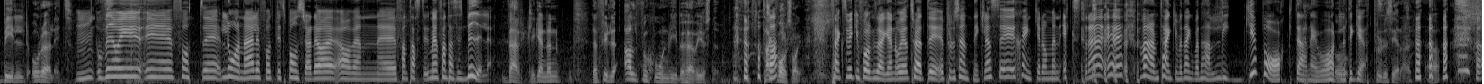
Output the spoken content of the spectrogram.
bild och rörligt. Mm, och vi har ju eh, fått eh, låna eller fått bli sponsrade av en, eh, fantastisk, med en fantastisk bil. Verkligen, den, den fyller all funktion vi behöver just nu. Tack Volkswagen! Tack så mycket Volkswagen och jag tror att eh, producent Niklas eh, skänker dem en extra eh, varm tanke med tanke på att han ligger bak där nu och har det Och lite gött. Producerar. Ja.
